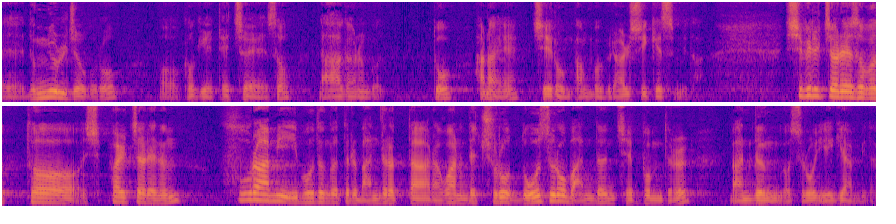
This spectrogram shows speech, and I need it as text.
에, 능률적으로 어, 거기에 대처해서 나아가는 것도 하나의 지혜로운 방법이라 할 수 있겠습니다. 11절에서부터 18절에는 후람이 이 모든 것들을 만들었다라고 하는데 주로 노스로 만든 제품들을 만든 것으로 얘기합니다.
